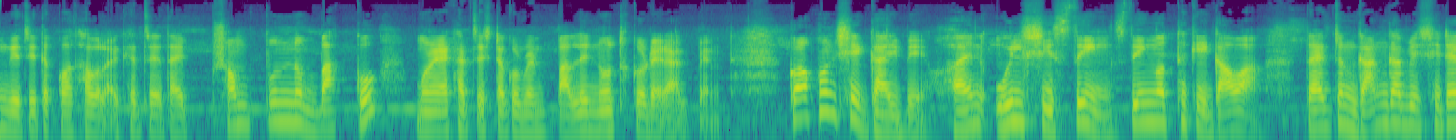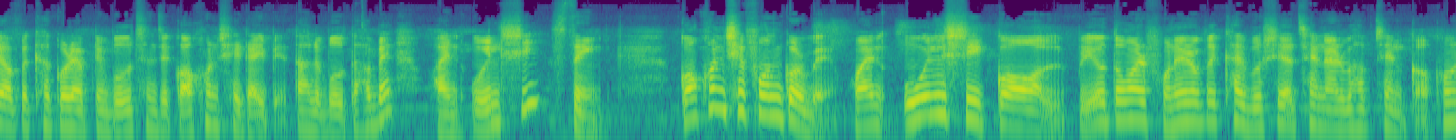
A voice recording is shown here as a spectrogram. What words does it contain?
ইংরেজিতে কথা বলার ক্ষেত্রে, তাই সম্পূর্ণ বাক্য মনে রাখার চেষ্টা করবেন, পারলে নোট করে রাখবেন। কখন সে গাইবে? When will she sing sing অর্থ কি গাওয়া? তো একজন গান গাবে, সেটাই অপেক্ষা করে আপনি বলছেন যে কখন সে গাইবে, তাহলে বলতে হবে হোয়েন উইল শি সিং কখন সে ফোন করবে? হোয়েন উইল সি কল প্রিয়, তোমার ফোনের অপেক্ষায় বসে আছেন আর ভাবছেন, কখন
